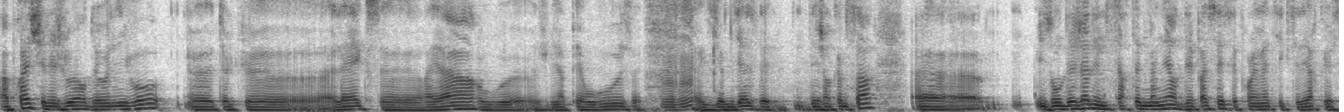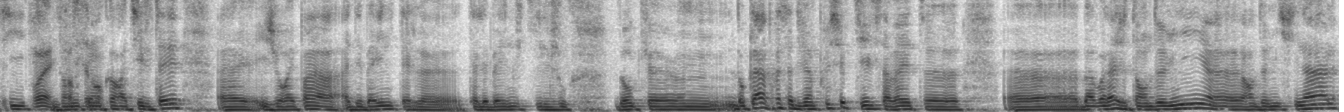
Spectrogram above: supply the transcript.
Après, chez les joueurs de haut niveau, euh, tels que Alex, euh, Réard ou euh, Julien Pérouse, Mhm. euh, Guillaume Diaz, des, des gens comme ça, euh, ils ont déjà d'une certaine manière dépassé ces problématiques. C'est-à-dire que si Ouais, ils en étaient encore à tilter, euh, ils joueraient pas à, à des buy-in tels, euh, tels les buy-in qu'ils jouent. Donc, euh, donc là, après, ça devient plus subtil. Ça va être, euh, bah voilà, j'étais en demi, euh, en demi-finale,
